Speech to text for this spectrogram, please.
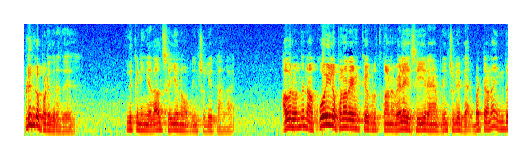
பிடுங்கப்படுகிறது. இதுக்கு நீங்கள் ஏதாவது செய்யணும் அப்படின்னு சொல்லியிருக்காங்க. அவர் வந்து நான் கோயிலை புனரமைக்கிறதுக்கான வேலையை செய்கிறேன் அப்படின்னு சொல்லியிருக்காரு. பட் ஆனால் இந்த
